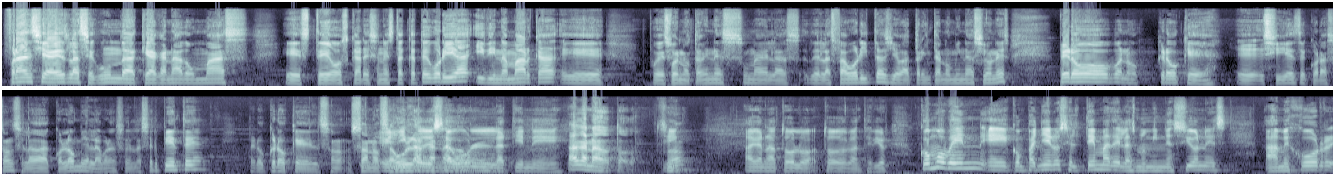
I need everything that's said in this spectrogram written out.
Francia es la segunda que ha ganado más este, Óscares en esta categoría y Dinamarca, eh, pues bueno, también es una de las, de las favoritas, lleva 30 nominaciones, pero bueno, creo que eh, si es de corazón se la da a Colombia, el abrazo de la serpiente, pero creo que el Son, of Saúl, ha, ganado, la tiene... ha ganado todo. Sí. Ha ganado todo lo, todo lo anterior. ¿Cómo ven, eh, compañeros, el tema de las nominaciones a mejor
